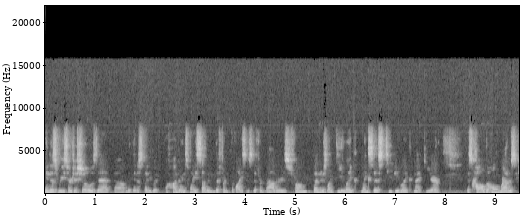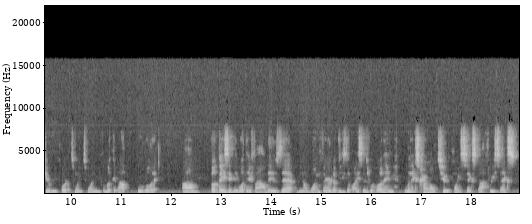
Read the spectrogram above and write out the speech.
In this research, it shows that um, they did a study with 127 different devices, different routers from vendors like D-Link, Linksys, TP-Link, Netgear. It's called the Home Router Security Report of 2020. You can look it up, Google it. Um, but basically, what they found is that you know one third of these devices were running Linux kernel 2.6.36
